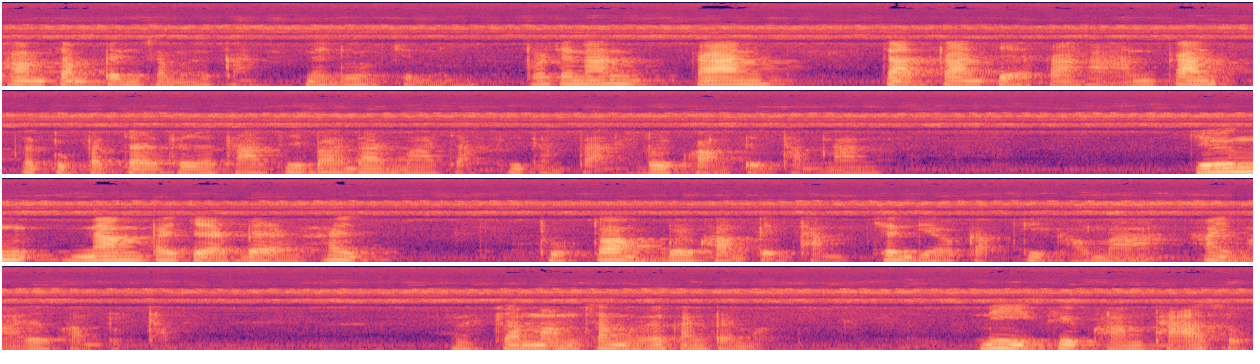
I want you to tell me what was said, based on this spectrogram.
ความจำเป็นเสมอกันในเรื่องเช่นนี้ เพราะฉะนั้น การจัดการแจกอาหาร การกระตุกปัจจัยทยทานที่บ้านได้มาจากที่ต่างๆ ด้วยความเป็นธรรมนั้น จึงนำไปแจกแบ่งให้ถูกต้องโดยความเป็นธรรม เช่นเดียวกับที่เขามาให้มาด้วยความเป็นธรรมสม่ำเสมอกันไปหมด นี่คือความผาสุก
